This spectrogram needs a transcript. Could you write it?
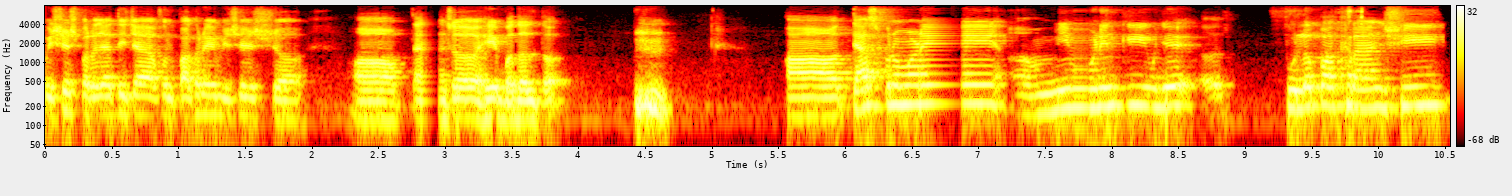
विशेष प्रजातीच्या फुलपाखरे विशेष त्यांचं हे बदलतं. त्याचप्रमाणे मी म्हणेन की म्हणजे फुलपाखरांशी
